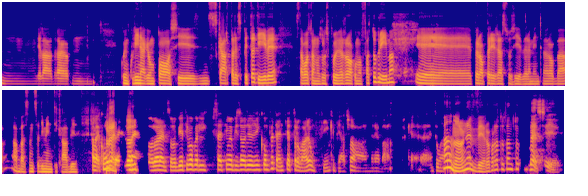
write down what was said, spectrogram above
mm, della, della mh, mm, coinquilina che un po' si scarta le aspettative stavolta non se lo spoilerò come ho fatto prima, e... però per il resto sì, è veramente una roba abbastanza dimenticabile. Vabbè, comunque Lorenzo, Lorenzo, l'obiettivo per il settimo episodio degli incompetenti è trovare un film che piaccia a Andrea Basti. Perché ah no, non è vero, ho parlato tanto... Beh sì,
